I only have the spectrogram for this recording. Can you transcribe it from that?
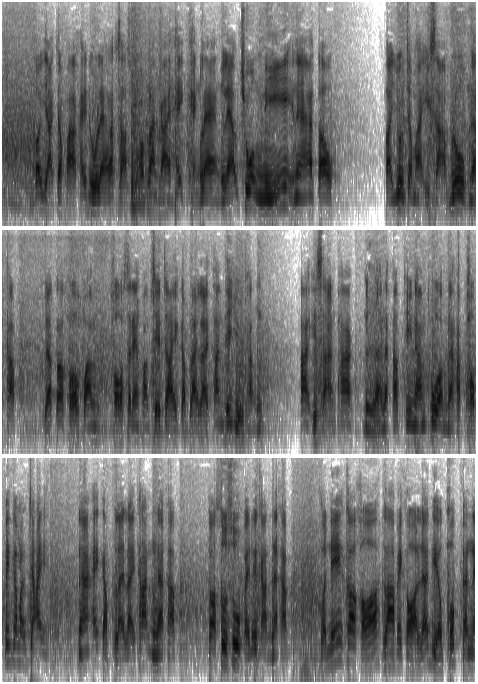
-19 ก็อยากจะฝากให้ดูแลรักษาสุขภาพร่างกายให้แข็งแรงแล้วช่วงนี้นะฮะก็พายุจะมาอีก 3 ลูกนะครับ แล้วก็ขอความขอแสดงความเสียใจกับหลาย ๆ ท่านที่อยู่ทางภาคอีสานภาคเหนือนะครับ ที่น้ำท่วมนะครับ ขอเป็นกำลังใจ นะให้กับหลาย ๆ ท่านนะครับ ก็สู้ ๆ ไปด้วยกันนะครับ วันนี้ก็ขอลาไปก่อนแล้วเดี๋ยวพบกันใน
